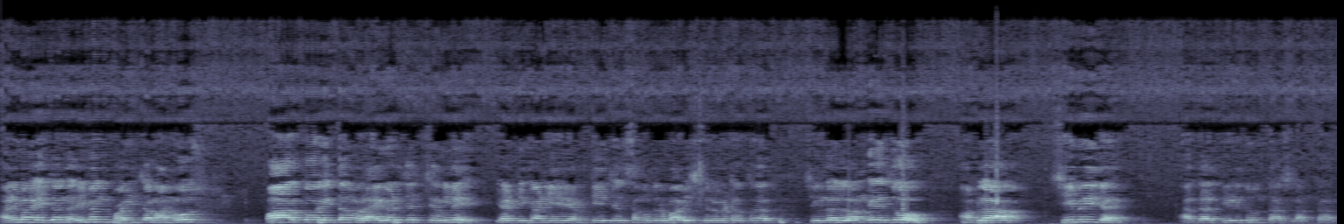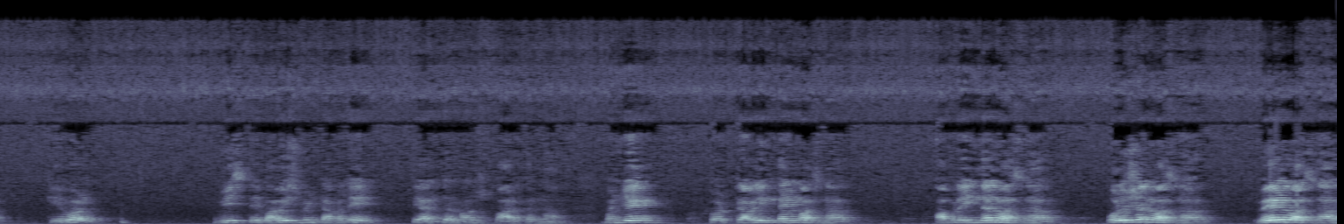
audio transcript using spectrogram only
आणि मग इथं नरिमन पॉईंटचा माणूस पार तो एकदम रायगडच्या चिरले. या ठिकाणी हे एमटीएच समुद्र बावीस किलोमीटरचं सिंगल लॉंगेज जो आपला सी ब्रिज आहे. आता दीड दोन तास लागतात. केवळ वीस ते बावीस मिनिटामध्ये ते अंतर माणूस पार करणार. म्हणजे ट्रॅव्हलिंग टाइम वाचणार आपलं इंधन वाचणार पोल्युशन वाचणार वेळ वाचणार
